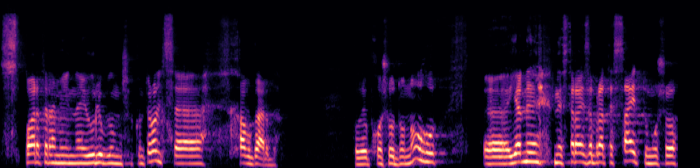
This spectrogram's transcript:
З партера мій найулюбленіший контроль це хавгард. Коли я обходжу одну ногу. Е, я не, не стараюсь забрати сайт, тому що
